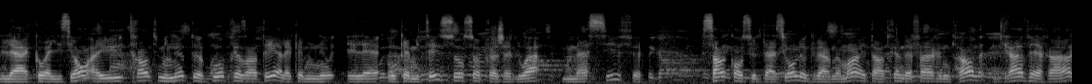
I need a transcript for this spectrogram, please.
La coalition a eu 30 minutes pour présenter au comité sur ce projet de loi massif. Sans consultation, le gouvernement est en train de faire une grande, grave erreur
